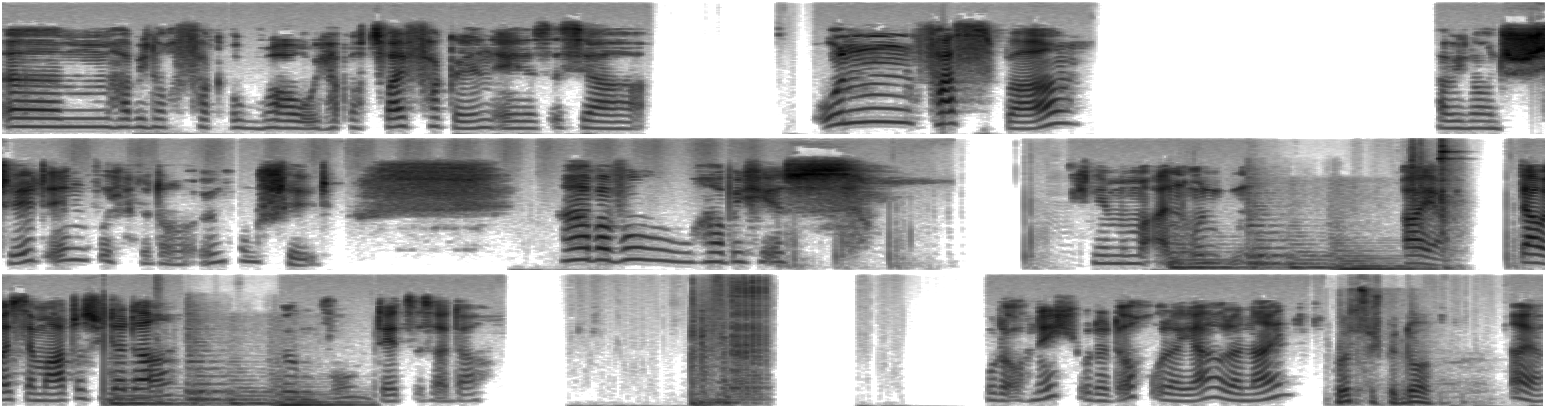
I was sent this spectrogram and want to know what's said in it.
Ähm, habe ich noch Fac oh, wow, ich habe noch zwei Fackeln, ey, das ist ja unfassbar. Habe ich noch ein Schild irgendwo? Ich hatte doch noch irgendwo ein Schild. Aber wo habe ich es? Ich nehme mal an, unten. Ah ja, da ist der Martus wieder da. Irgendwo. Jetzt ist er da. Oder auch nicht? Oder doch? Oder ja? Oder nein? Was? Ich bin da. Ah ja.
